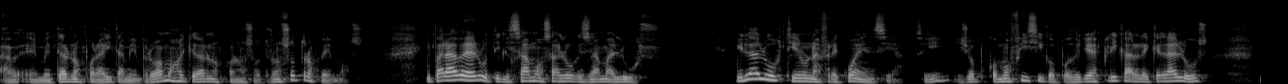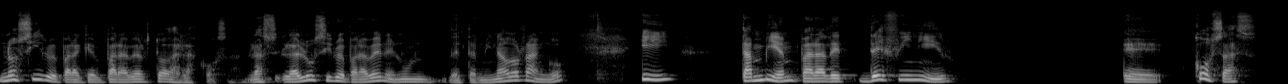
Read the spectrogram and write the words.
eh, meternos por ahí también, pero vamos a quedarnos con nosotros. Nosotros vemos. Y para ver utilizamos algo que se llama luz. Y la luz tiene una frecuencia, ¿sí? Y yo como físico podría explicarle que la luz no sirve para, que, para ver todas las cosas. La, luz sirve para ver en un determinado rango y también para definir eh, cosas,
